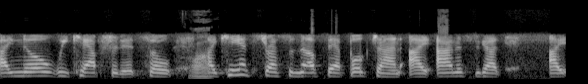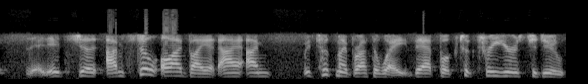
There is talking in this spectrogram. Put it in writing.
I know we captured it. So wow. I can't stress enough that book, John. I honest to God, I it's just I'm still awed by it. I, I'm it took my breath away. That book took three years to do.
